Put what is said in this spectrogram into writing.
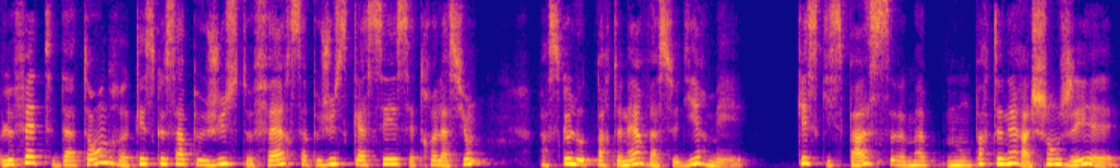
le fait d'attendre, qu'est-ce que ça peut juste faire? Ça peut juste casser cette relation? Parce que l'autre partenaire va se dire mais qu'est-ce qui se passe? Mon partenaire a changé,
